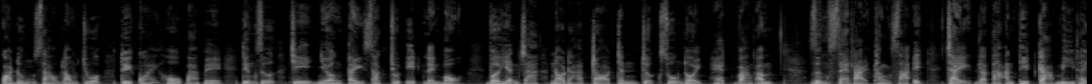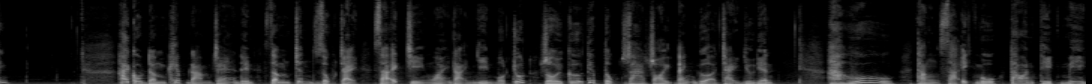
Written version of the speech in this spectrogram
quả đúng rào lòng chúa, tùy quái hồ ba bể, tiếng giữ chỉ nhường tẩy sắc chút ít lên bộ. Vừa hiện ra, nó đã trỏ chân trước xuống đồi, hét vàng âm dừng xe lại thẳng xà ích, chạy là ta ăn thịt cả mì đấy. Hai cô đầm khiếp đảm ré lên, dẫm chân dục chạy, xa ích chỉ ngoái lại nhìn một chút, rồi cứ tiếp tục ra roi đánh ngựa chạy như điên. Hà hú! Thằng xà ích ngu, tao ăn thịt mi,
